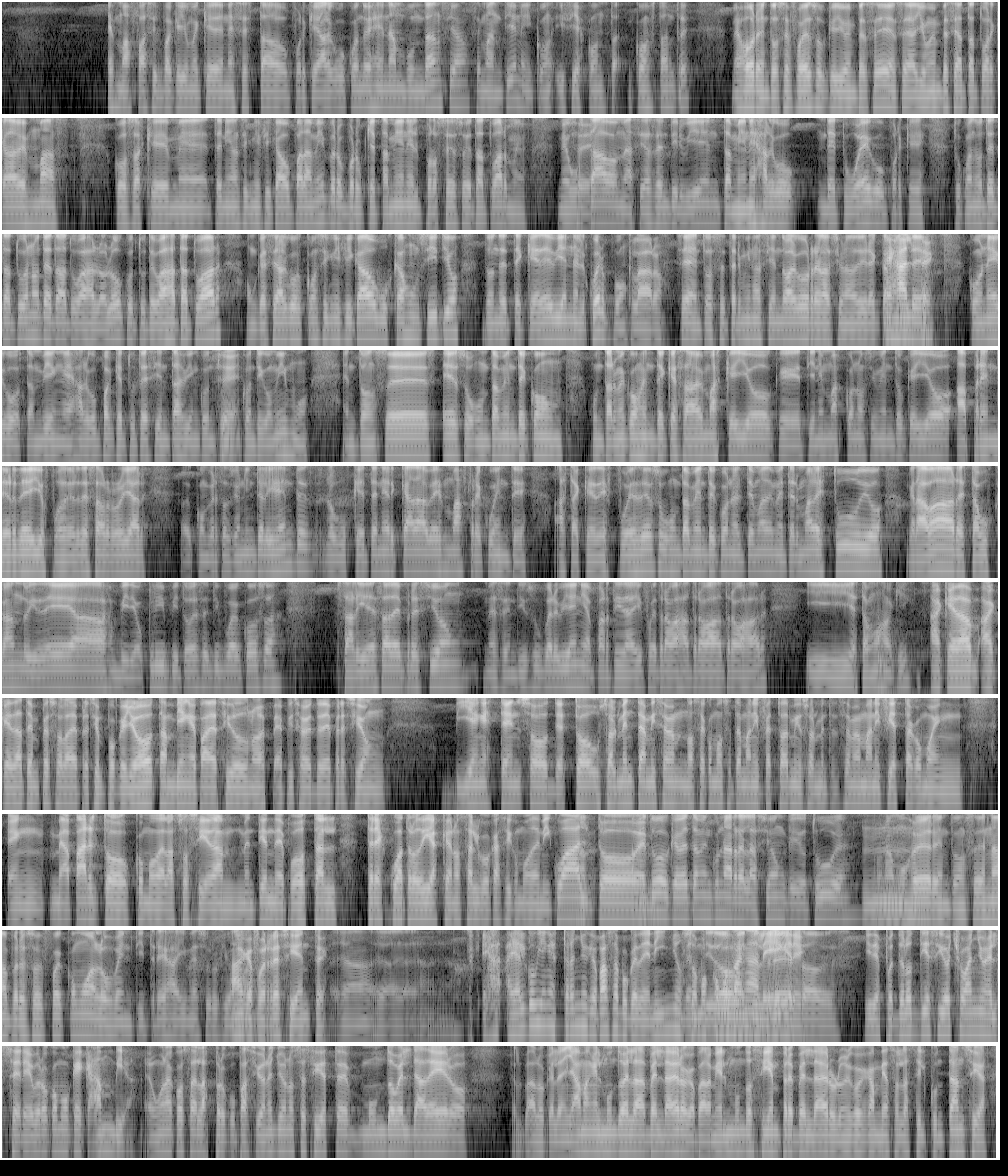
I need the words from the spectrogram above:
es más fácil para que yo me quede en ese estado, porque algo cuando es en abundancia se mantiene y, con- y si es consta- constante, mejor. Entonces fue eso que yo empecé, o sea, yo me empecé a tatuar cada vez más cosas que me tenían significado para mí, pero porque también el proceso de tatuarme me Sí. gustaba, me hacía sentir bien, también es algo de tu ego, porque tú cuando te tatúas no te tatúas a lo loco, tú te vas a tatuar, aunque sea algo con significado, buscas un sitio donde te quede bien el cuerpo. Claro. O sea, entonces termina siendo algo relacionado directamente con ego también. Es algo para que tú te sientas bien con tu- Sí. contigo mismo. Entonces, eso, juntamente con juntarme con gente que sabe más que yo, que tiene más conocimiento que yo, aprender de ellos, poder desarrollar eh, conversaciones inteligentes, lo busqué tener cada vez más frecuente. Hasta que después de eso, juntamente con el tema de meterme al estudio, grabar, estar buscando ideas, videoclip y todo ese tipo de cosas, salí de esa depresión, me sentí súper bien y a partir de ahí fue trabajar, trabajar, trabajar. y estamos aquí. ¿A qué, edad, ¿A qué edad te empezó la depresión? Porque yo también he padecido de unos episodios de depresión bien extensos de esto. Usualmente a mí, no sé cómo se te manifestó a mí, usualmente se me manifiesta como en, en me aparto como de la sociedad, ¿me entiendes? Puedo estar tres, cuatro días que no salgo casi como de mi cuarto. A mí em, tuvo que ver también con una relación que yo tuve con una Mm. mujer, entonces nada, pero eso fue como a los 23, ahí me surgió. ah, que fue reciente. Ya, ya, ya, ya, Hay algo bien extraño que pasa porque de niños somos como 22, tan 23, alegres. ¿sabes? Y después de los 18 años el cerebro como que cambia. Es una cosa, las preocupaciones, yo no sé si de este mundo verdadero, a lo que le llaman el mundo verdadero, que para mí el mundo siempre es verdadero, lo único que cambia son las circunstancias,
